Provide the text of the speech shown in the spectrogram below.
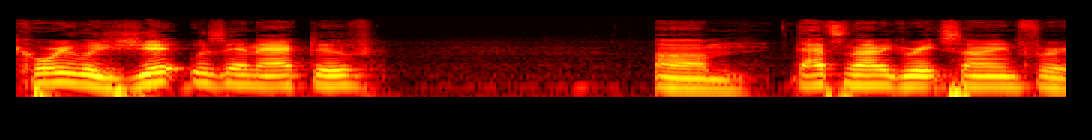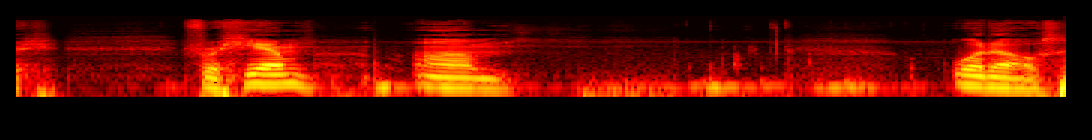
Corey Liuget was inactive. Um, that's not a great sign for for him. Um, what else?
